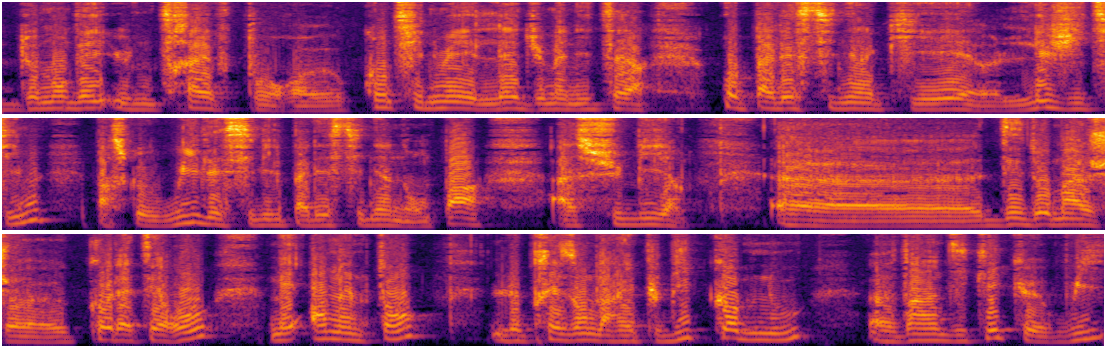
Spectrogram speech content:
demander une trêve pour continuer l'aide humanitaire aux Palestiniens qui est légitime, parce que oui, les civils palestiniens n'ont pas à subir euh, des dommages euh, collatéraux, mais en même temps, le président de la République, comme nous, euh, va indiquer que oui,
